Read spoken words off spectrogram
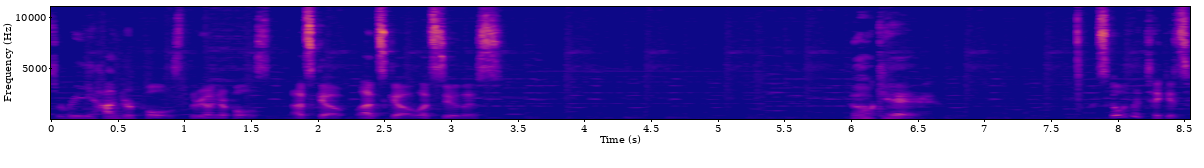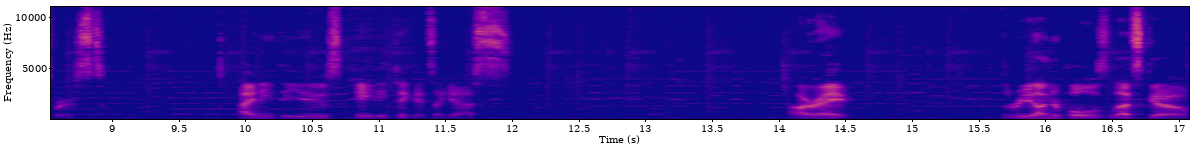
300 pulls, 300 pulls. Let's go, let's go, let's do this. Okay. Let's go with the tickets first. I need to use 80 tickets, I guess. Alright. 300 pulls, let's go.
